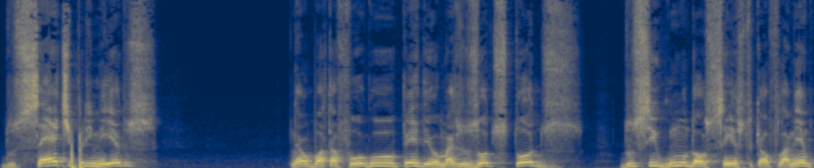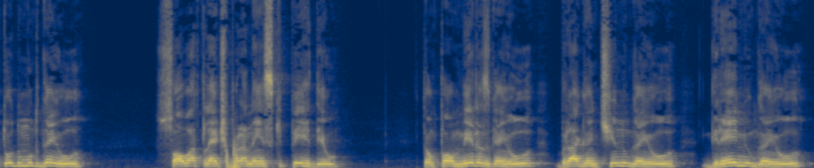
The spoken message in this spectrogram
dos sete primeiros, né, o Botafogo perdeu, mas os outros todos, do segundo ao sexto, que é o Flamengo, todo mundo ganhou. Só o Atlético Paranaense que perdeu. Então Palmeiras ganhou, Bragantino ganhou, Grêmio ganhou,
